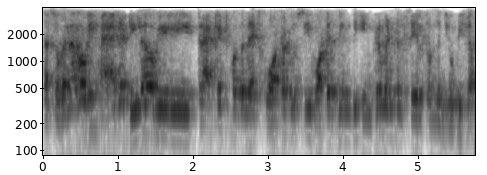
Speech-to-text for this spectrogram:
Yeah, so whenever we add a dealer, we track it for the next quarter to see what has been the incremental sale from the new dealer.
